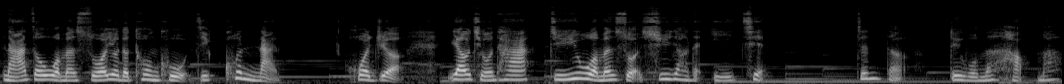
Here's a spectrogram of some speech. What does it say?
拿走我们所有的痛苦及困难，或者要求他给予我们所需要的一切。真的对我们好吗？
